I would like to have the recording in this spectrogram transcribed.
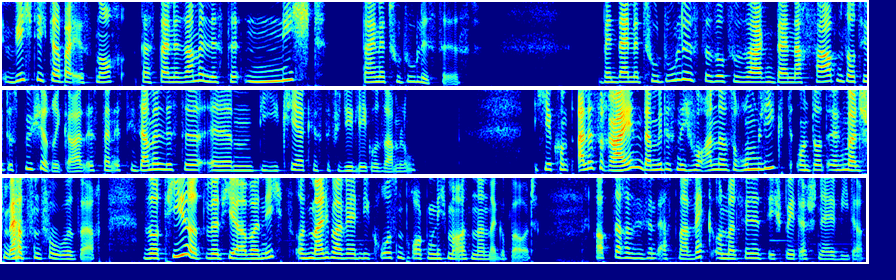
wichtig dabei ist noch, dass deine Sammelliste nicht deine To-Do-Liste ist. Wenn deine To-Do-Liste sozusagen dein nach Farben sortiertes Bücherregal ist, dann ist die Sammelliste ähm, die IKEA-Kiste für die Lego-Sammlung hier kommt alles rein, damit es nicht woanders rumliegt und dort irgendwann Schmerzen verursacht. Sortiert wird hier aber nichts und manchmal werden die großen Brocken nicht mal auseinandergebaut. Hauptsache, sie sind erstmal weg und man findet sie später schnell wieder.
